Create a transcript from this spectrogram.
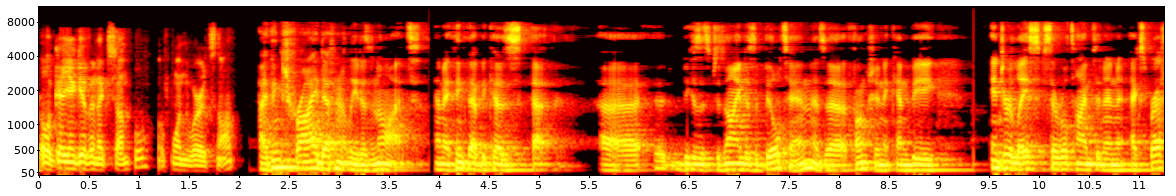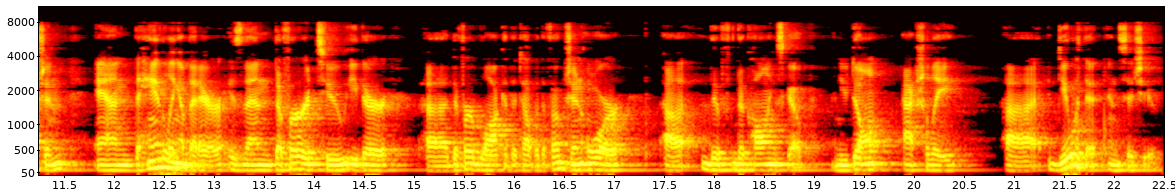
Well, can you give an example of one where it's not? I think try definitely does not. And I think that because, uh, uh, because it's designed as a built-in, as a function, it can be interlaced several times in an expression, and the handling of that error is then deferred to either uh, defer block at the top of the function or uh, the, the calling scope, and you don't actually uh, deal with it in situ.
